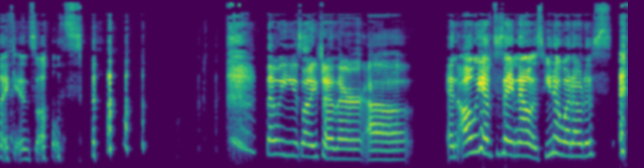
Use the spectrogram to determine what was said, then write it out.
like insults that we use on each other. Uh, and all we have to say now is, you know what, Otis? and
